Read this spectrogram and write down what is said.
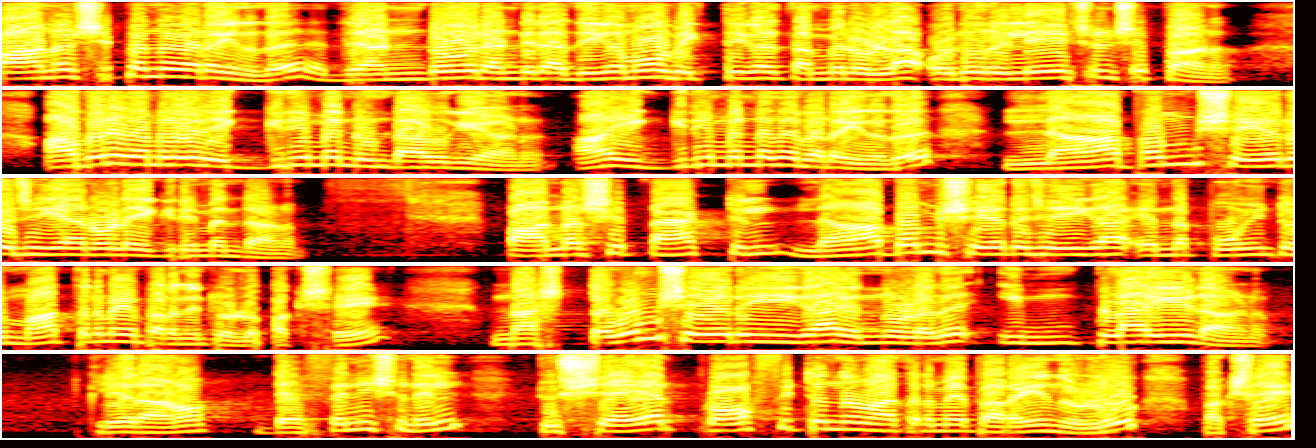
പാർട്ണർഷിപ്പ് എന്ന് പറയുന്നത് രണ്ടോ രണ്ടിലധികമോ വ്യക്തികൾ തമ്മിലുള്ള ഒരു റിലേഷൻഷിപ്പ് ആണ്. അവർ തമ്മിൽ ഒരു എഗ്രിമെന്റ് ഉണ്ടാവുകയാണ്. ആ എഗ്രിമെന്റ് എന്ന് പറയുന്നത് ലാഭം ഷെയർ ചെയ്യാനുള്ള എഗ്രിമെന്റ് ആണ്. പാർട്ണർഷിപ്പ് ആക്ടിൽ ലാഭം ഷെയർ ചെയ്യുക എന്ന പോയിന്റ് മാത്രമേ പറഞ്ഞിട്ടുള്ളൂ. പക്ഷേ നഷ്ടവും ഷെയർ ചെയ്യുക എന്നുള്ളത് ഇംപ്ലൈഡ് ആണ്. ക്ലിയർ ആണോ? ഡെഫിനിഷനിൽ ടു ഷെയർ പ്രോഫിറ്റ് എന്ന് മാത്രമേ പറയുന്നുള്ളൂ. പക്ഷേ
